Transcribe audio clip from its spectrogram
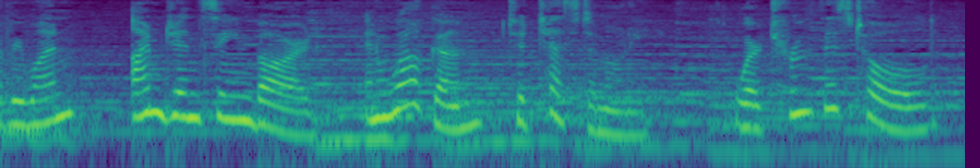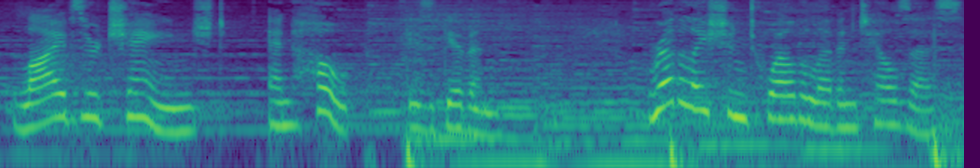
everyone. I'm Jensine Bard, and welcome to Testimony, where truth is told, lives are changed, and hope is given. Revelation 12:11 tells us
